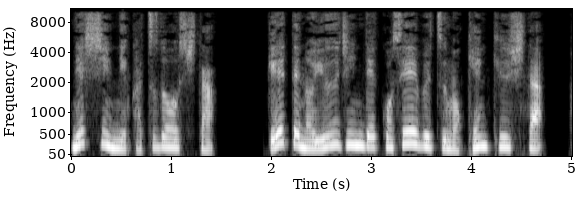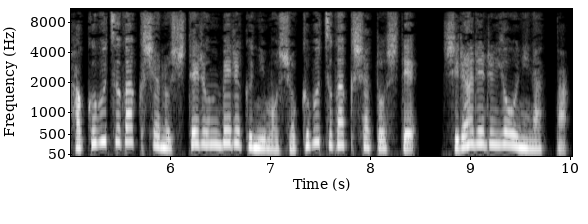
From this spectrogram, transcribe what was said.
熱心に活動した。ゲーテの友人で古生物も研究した博物学者のシュテルンベルクにも植物学者として知られるようになった。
